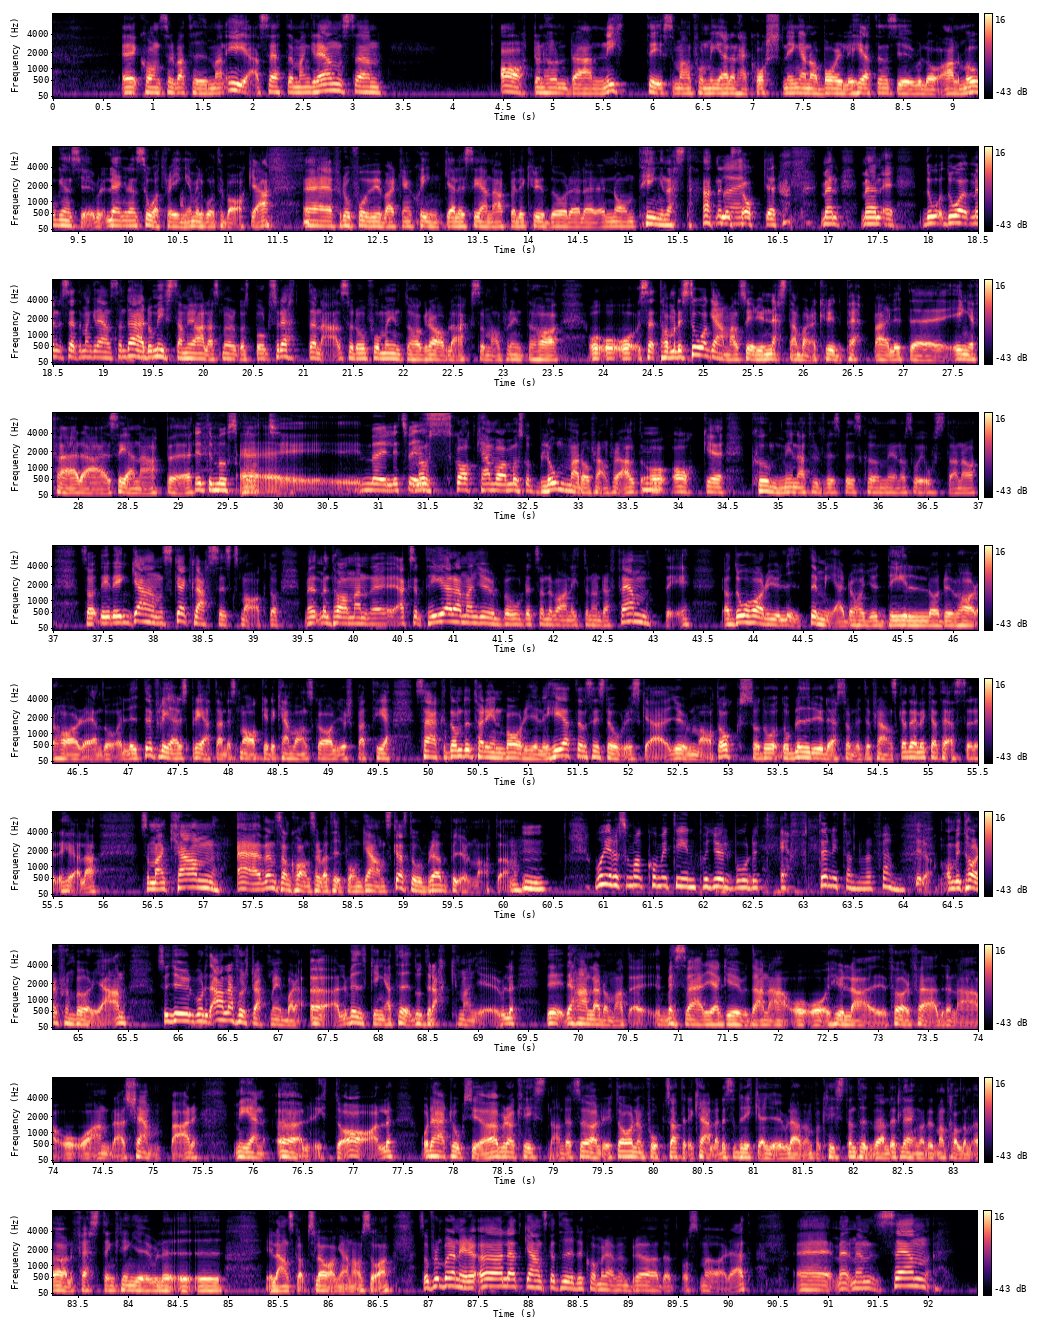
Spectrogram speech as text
eh, konservativ man är. Sätter man gränsen 1890 så man får med den här korsningen av borgerlighetens jul och allmogens jul. Längre än så tror jag ingen vill gå tillbaka. Eh, för då får vi varken skinka eller senap eller kryddor eller någonting nästan, eller socker. Men, men, eh, då, då, men sätter man gränsen där, då missar man ju alla smörgåsbordsrätterna. Så då får man ju inte ha gravlax och man får inte ha... Och, och, och tar man det så gammalt så är det ju nästan bara kryddpeppar, lite ingefära, senap. Eh, lite muskot. Eh, Möjligtvis. Muskot kan vara muskotblomma då framför allt. Mm. Och, och eh, kummin naturligtvis riskummin och så i ostarna. Så det, är en ganska klassisk smak då. Men, men tar man, eh, accepterar man julbordet som det var 1950, ja då har du ju lite mer. Du har ju dill och du har, har ändå lite fler spretande smaker. Det kan vara en skaldjurspaté. Särskilt om du tar in borgerlighetens historiska julmat också. Då, då blir det ju dessutom lite franska delikatesser i det hela. Så man kan även som konservativ få en ganska stor bredd på julmaten. Mm. Vad är det som har kommit in på julbordet efter 1950 då? Om vi tar det från början så julbordet, allra först drack man ju bara öl, vikingatid, då drack man jul. Det, det handlade om att eh, besvärja gudarna och, och hylla förfäderna och, och, andra kämpar med en ölritual. Och det här togs ju över av kristnandet, så ölritualen fortsatte, det kallades att dricka jul även på kristen tid väldigt länge och man talade om ölfesten kring jul i, i, i landskapslagarna och så. Så från början är det ölet, ganska tidigt kommer även brödet och smöret. Eh, men, men sen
